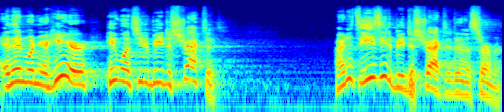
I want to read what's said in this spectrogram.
And then when you're here, He wants you to be distracted. Right? It's easy to be distracted in a sermon.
